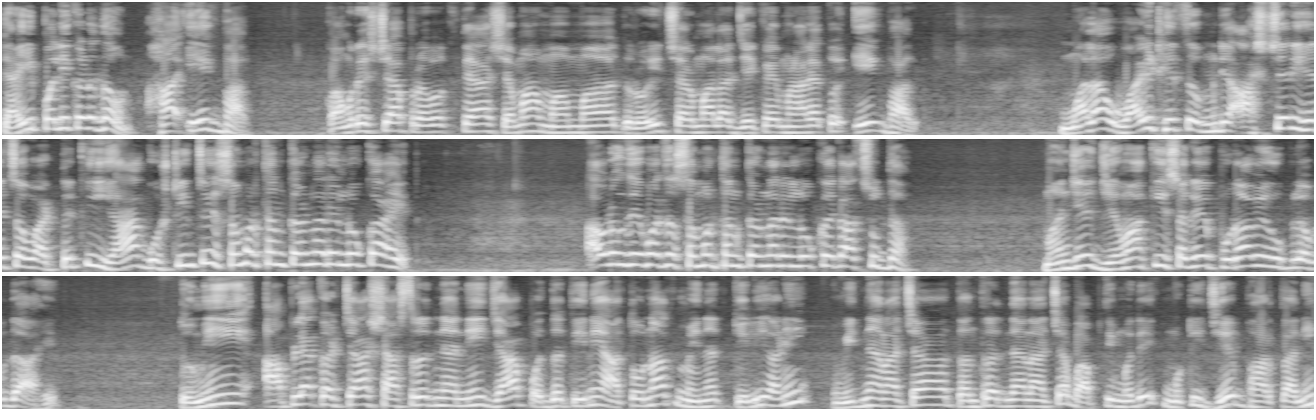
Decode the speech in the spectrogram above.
त्याही पलीकडे जाऊन हा एक भाग. काँग्रेसच्या प्रवक्त्या शमा महम्मद रोहित शर्माला जे काही म्हणाल्या तो एक भाग. मला वाईट ह्याचं म्हणजे आश्चर्य ह्याचं वाटतं की ह्या गोष्टींचे समर्थन करणारे लोक आहेत. औरंगजेबाचं समर्थन करणारे लोक आहेत आज सुद्धा म्हणजे जेव्हा की सगळे पुरावे उपलब्ध आहेत. तुम्ही आपल्याकडच्या शास्त्रज्ञांनी ज्या पद्धतीने आतोनात मेहनत केली आणि विज्ञानाच्या तंत्रज्ञानाच्या बाबतीमध्ये एक मोठी झेप भारताने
